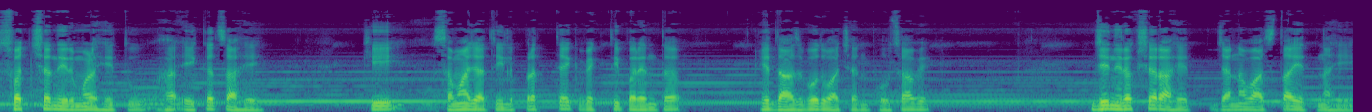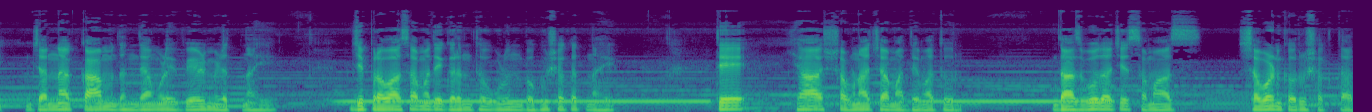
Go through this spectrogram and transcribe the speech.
स्वच्छ निर्मळ हेतू हा एकच आहे. की समाजातील प्रत्येक व्यक्तीपर्यंत हे दासबोध वाचन पोहोचावे. जे निरक्षर आहेत ज्यांना वाचता येत नाही ज्यांना कामधंद्यामुळे वेळ मिळत नाही जे प्रवासामध्ये ग्रंथ उघडून बघू शकत नाही ते ह्या श्रवणाच्या माध्यमातून दासबोधाचे समाज श्रवण करू शकतात.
